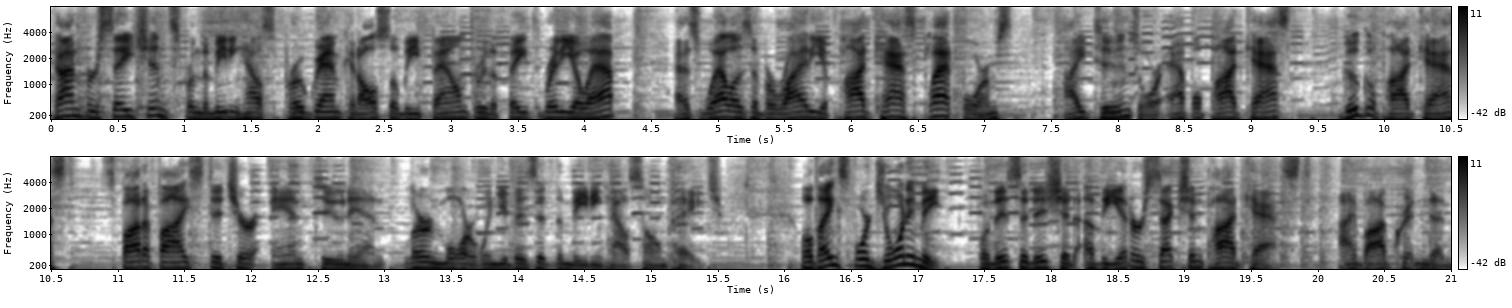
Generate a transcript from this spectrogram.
Conversations from the Meeting House program can also be found through the Faith Radio app, as well as a variety of podcast platforms iTunes or Apple Podcast, Google Podcast, Spotify, Stitcher, and TuneIn. Learn more when you visit the Meeting House homepage. Well, thanks for joining me for this edition of the Intersection Podcast. I'm Bob Crittenden.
